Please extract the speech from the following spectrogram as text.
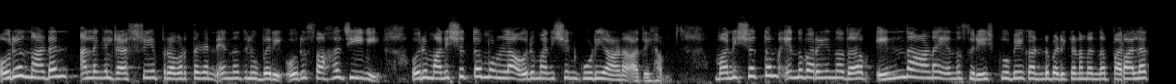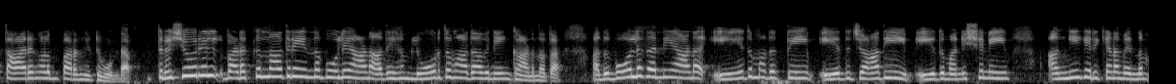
ഒരു നടൻ അല്ലെങ്കിൽ രാഷ്ട്രീയ പ്രവർത്തകൻ എന്നതിലുപരി ഒരു സഹജീവി ഒരു മനുഷ്യത്വമുള്ള ഒരു മനുഷ്യൻ കൂടിയാണ് അദ്ദേഹം. മനുഷ്യത്വം എന്ന് പറയുന്നത് എന്താണ് എന്ന് സുരേഷ് ഗോപിയെ കണ്ടുപഠിക്കണമെന്ന് പല താരങ്ങളും പറഞ്ഞിട്ടുമുണ്ട്. തൃശൂരിൽ വടക്കുന്നാഥനെ എന്ന പോലെയാണ് അദ്ദേഹം ലൂർദ് മാതാവിനെയും കാണുന്നത്. അതുപോലെ തന്നെയാണ് ഏത് മതത്തെയും ഏത് ജാതിയെയും ഏത് മനുഷ്യനെയും അംഗീകരിക്കണമെന്നും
